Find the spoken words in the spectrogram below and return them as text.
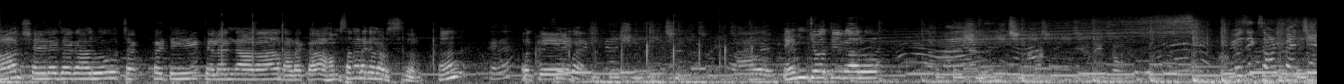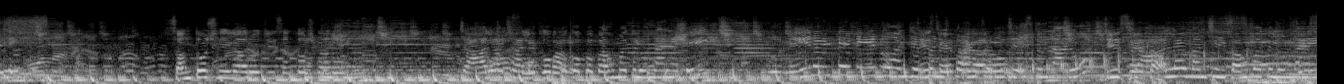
ఆర్ శైలజ గారు చక్కటి తెలంగాణ నడక హంసనడక నడుస్తున్నారు. ఆ? ఓకే. contagiante, ఎం జ్యోతి గారు? సంతోష్ని గారు జి సంతోష్ గారు. చాలా చాలా గొప్ప గొప్ప బహుమతులు ఉన్నాయండి. నేనంటే నేను అని చెప్పి చేస్తున్నారు. చాలా మంచి బహుమతులు ఉన్నాయి.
